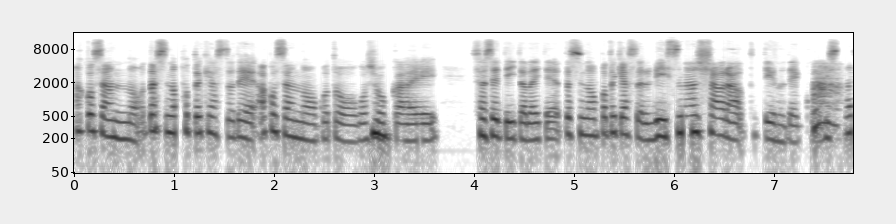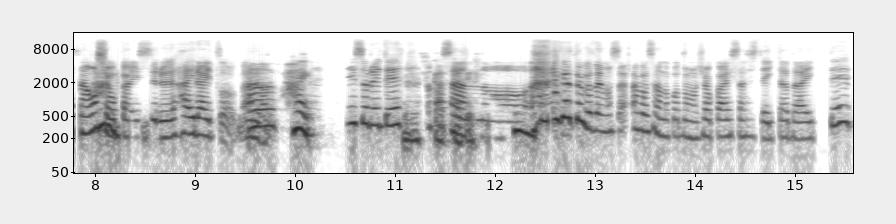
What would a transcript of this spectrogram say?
あこさんの、私のポッドキャストで、あこさんのことをご紹介させていただいて、私のポッドキャストでリスナーシャウトアウトっていうので、こう、リスナーさんを紹介するハイライトがあるあはい。で、それで、あこさんの、ありがとうございます。あこさんのことも紹介させていただいて、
